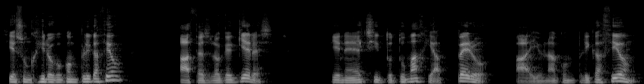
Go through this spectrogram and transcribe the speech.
Si es un giro con complicación, haces lo que quieres. Tiene éxito tu magia, pero hay una complicación,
